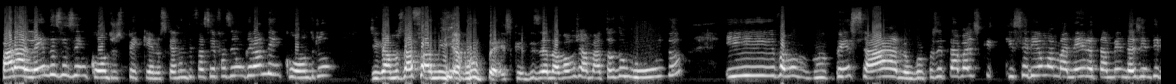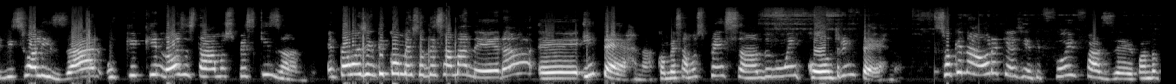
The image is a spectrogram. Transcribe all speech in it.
para além desses encontros pequenos que a gente fazia, fazer um grande encontro digamos, da família Grupesca, dizendo, vamos chamar todo mundo e vamos pensar no grupo de trabalho que, que, seria uma maneira também da gente visualizar o que, que nós estávamos pesquisando. Então, a gente começou dessa maneira é, interna, começamos pensando num encontro interno. Só que na hora que a gente foi fazer, quando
